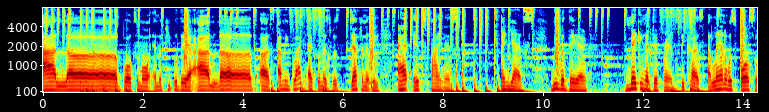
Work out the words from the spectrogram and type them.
I love Baltimore and the people there. I love us. I mean, Black excellence was definitely at its finest. And yes, we were there making a difference because Atlanta was also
